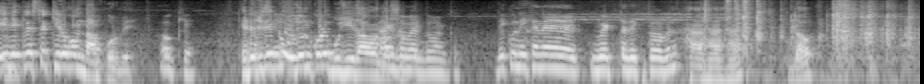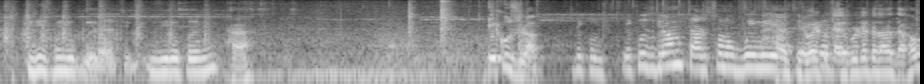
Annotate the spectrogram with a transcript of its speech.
এই নেকলেসটা কীরকম দাম পড়বে? ওকে এটা যদি একটু ওজন করে বুঝিয়ে দাও আমার একদম একদম একদম। দেখুন এখানে ওয়েটটা দেখতে পাবেন। হ্যাঁ হ্যাঁ হ্যাঁ। দাও। তিরিশ মিনিট বেড়ে আছে জিরো করে নিন। হ্যাঁ। একুশ গ্রাম। দেখুন একুশ গ্রাম চারশো নব্বই মিলি আছে। এবার একটু? ক্যালকুলেটারটা দাদা দেখাও।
